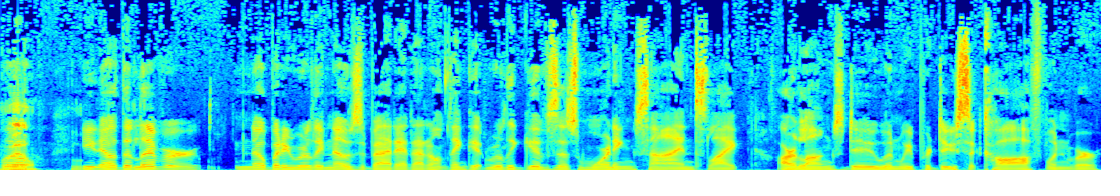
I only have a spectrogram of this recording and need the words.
Well, well, you know, the liver, nobody really knows about it. I don't think it really gives us warning signs like our lungs do when we produce a cough when we're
